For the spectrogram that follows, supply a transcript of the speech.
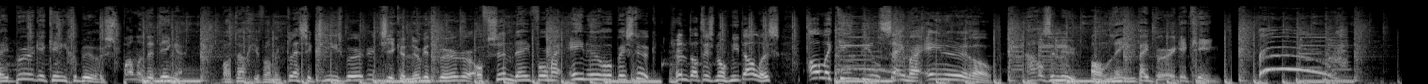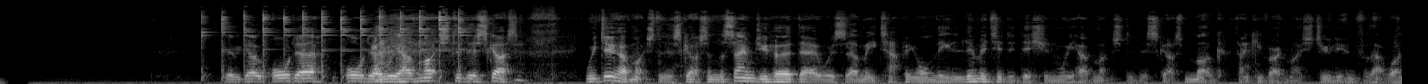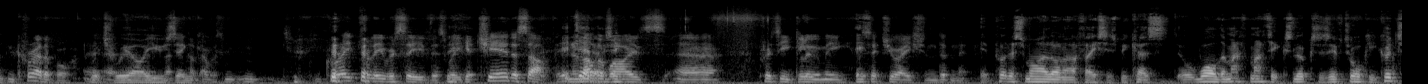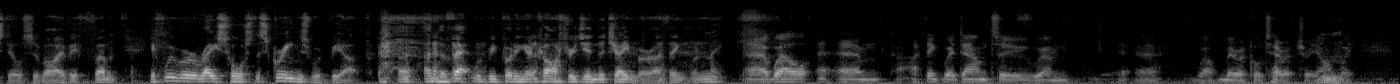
bij Burger King gebeuren spannende dingen. Wat dacht je van een classic cheeseburger, chicken nugget burger of sundae voor maar 1 euro per stuk? En dat is nog niet alles. Alle King deals zijn maar 1 euro. Haal ze nu alleen bij Burger King. There we go. Order, order. We have much to discuss. We do have much to discuss, and the sound you heard there was uh, me tapping on the limited edition We Have Much to Discuss mug. Thank you very much, Julian, for that one. Incredible. Which Uh, we uh, are that- using. That, that was gratefully received this week. It cheered us up in It an did, otherwise uh, pretty gloomy situation, didn't it? It put a smile on our faces because uh, while the mathematics looks as if Torquay could still survive, if um, if we were a racehorse, the screens would be up uh, and the vet would be putting a cartridge in the chamber. I think, wouldn't he? Uh, well, uh, um, I think we're down to um, uh, well miracle territory, aren't Mm. we?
